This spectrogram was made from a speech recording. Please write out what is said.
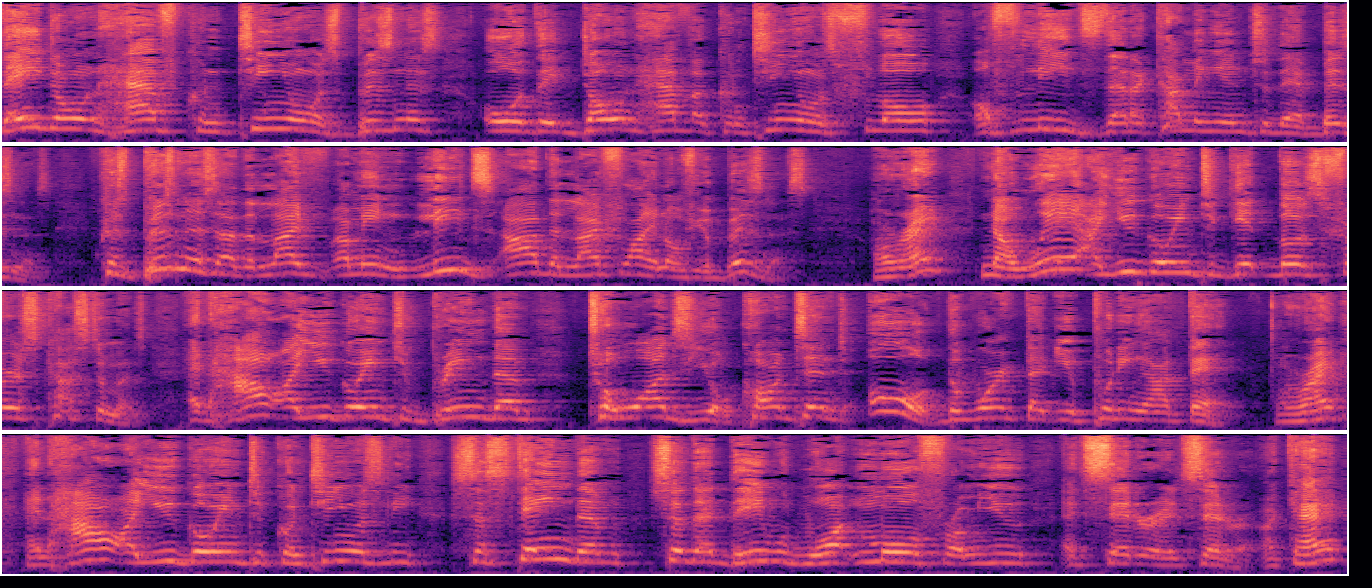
they don't have continuous business or they don't have a continuous flow of leads that are coming into their business. Because business are the life, I mean, leads are the lifeline of your business. All right. Now, where are you going to get those first customers? And how are you going to bring them towards your content or the work that you're putting out there? All right. And how are you going to continuously sustain them so that they would want more from you, etc., etc. Okay.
